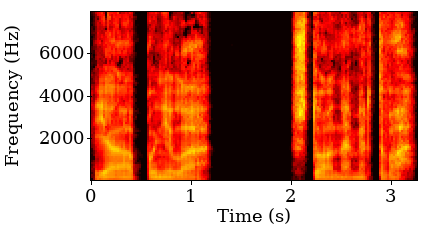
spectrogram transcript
я поняла, что она мертва.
